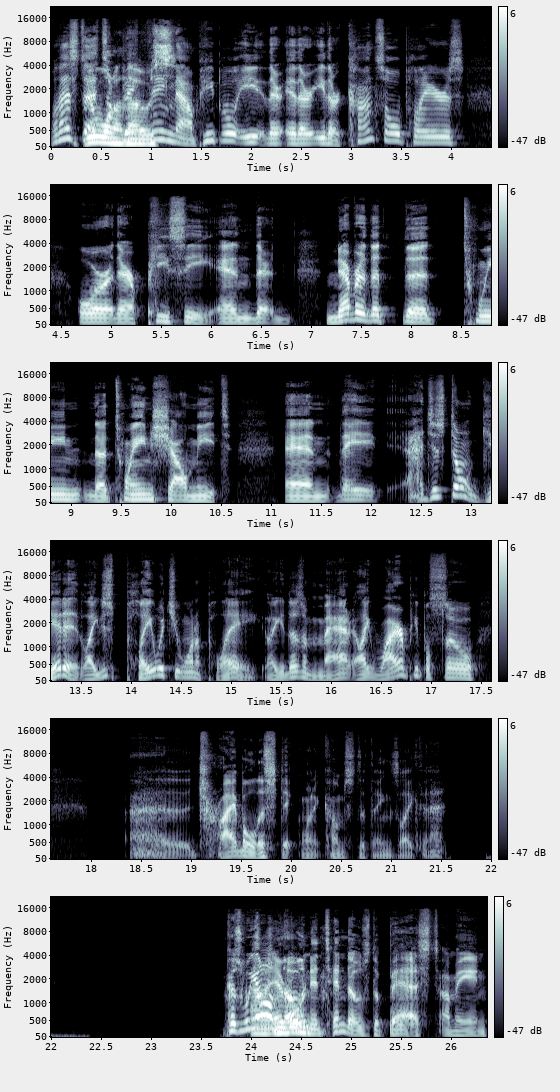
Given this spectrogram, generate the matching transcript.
Well, that's that's one a of big those. thing now. People e- they're they're either console players or they're PC, and they're never the the tween the twain shall meet. And they, I just don't get it. Like, just play what you want to play. Like, it doesn't matter. Like, why are people so uh, tribalistic when it comes to things like that? Because we Uh, all everyone- know Nintendo's the best. I mean,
